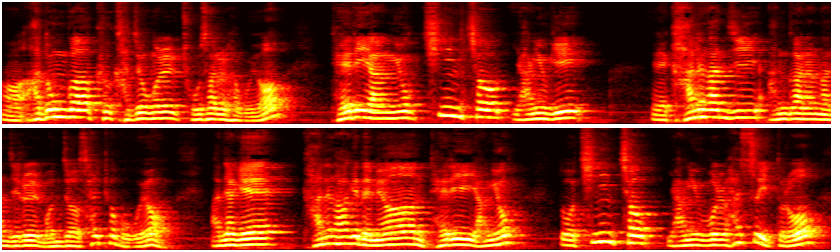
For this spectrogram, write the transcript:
어, 아동과 그 가정을 조사를 하고요, 대리 양육, 친인척 양육이 예, 가능한지 안 가능한지를 먼저 살펴보고요. 만약에 가능하게 되면 대리 양육 또 친인척 양육을 할 수 있도록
